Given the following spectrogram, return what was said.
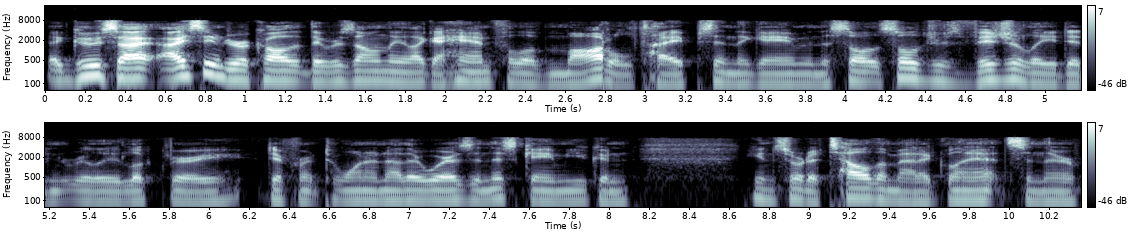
Uh, Goose, I, I seem to recall that there was only like a handful of model types in the game, and the sol- soldiers visually didn't really look very different to one another. Whereas in this game, you can you can sort of tell them at a glance, and their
